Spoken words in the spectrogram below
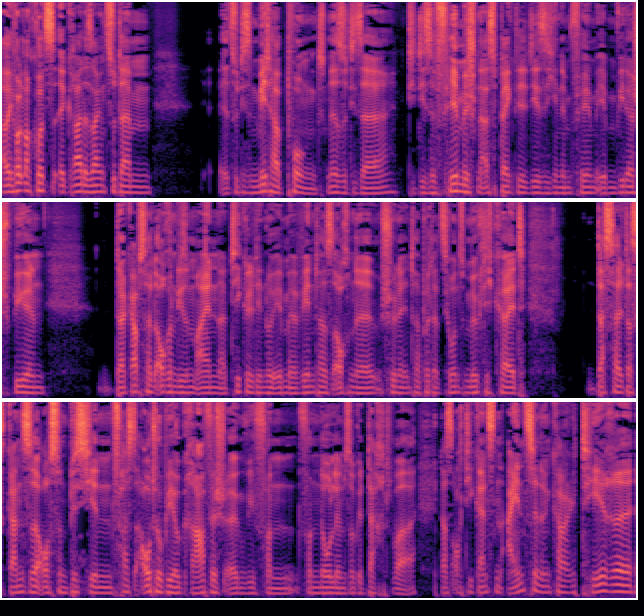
Aber ich wollte noch kurz äh, gerade sagen zu deinem, äh, zu diesem Metapunkt, ne, so dieser, die, diese filmischen Aspekte, die sich in dem Film eben widerspiegeln. Da gab es halt auch in diesem einen Artikel, den du eben erwähnt hast, auch eine schöne Interpretationsmöglichkeit, dass halt das Ganze auch so ein bisschen fast autobiografisch irgendwie von, von Nolan so gedacht war. Dass auch die ganzen einzelnen Charaktere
